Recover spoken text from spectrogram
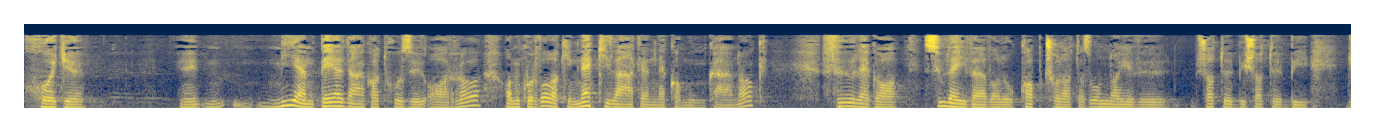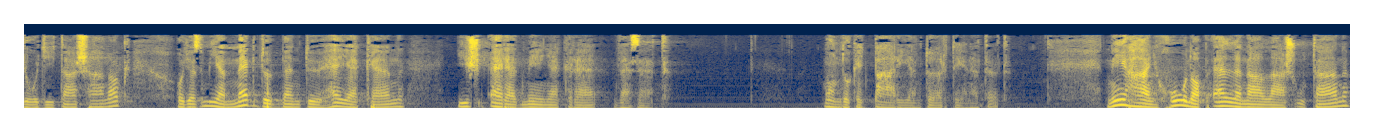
hogy milyen példákat hoz ő arra, amikor valaki neki lát ennek a munkának, főleg a szüleivel való kapcsolat, az onnan jövő stb. stb. gyógyításának, hogy az milyen megdöbbentő helyeken is eredményekre vezet. Mondok egy pár ilyen történetet. Néhány hónap ellenállás után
